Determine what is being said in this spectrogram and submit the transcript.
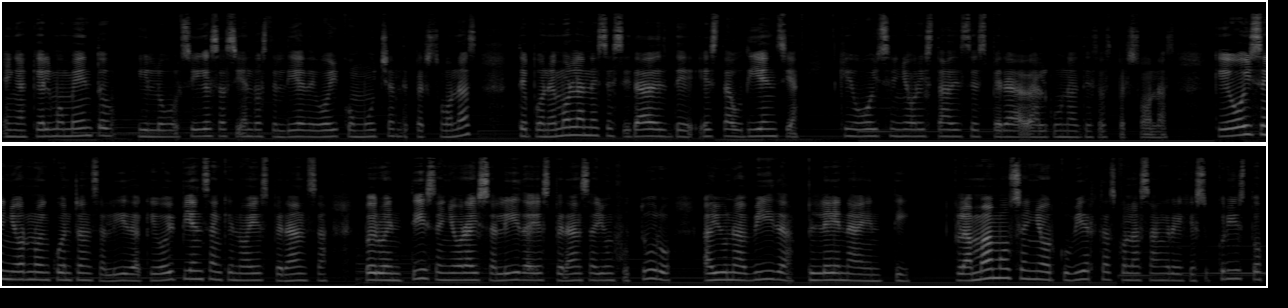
en aquel momento y lo sigues haciendo hasta el día de hoy con muchas personas. Te ponemos las necesidades de esta audiencia que hoy, Señor, está desesperada algunas de esas personas, que hoy, Señor, no encuentran salida, que hoy piensan que no hay esperanza, pero en ti, Señor, hay salida, hay esperanza, hay un futuro, hay una vida plena en ti. Clamamos, Señor, cubiertas con la sangre de Jesucristo,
